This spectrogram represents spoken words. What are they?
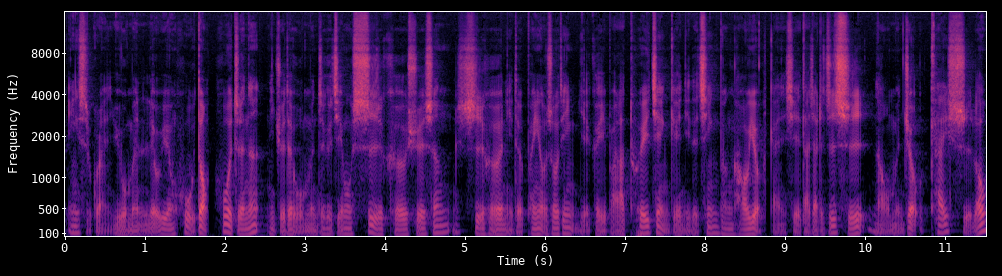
Instagram 与我们留言互动。或者呢，你觉得我们这个节目适合学生，适合你的朋友收听，也可以把它推荐给你的亲朋好友。感谢大家的支持，那我们就开始喽。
